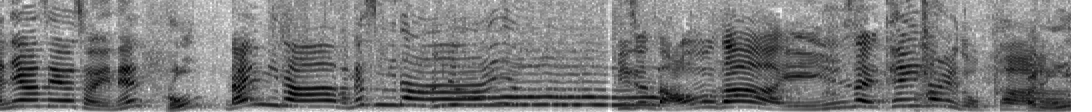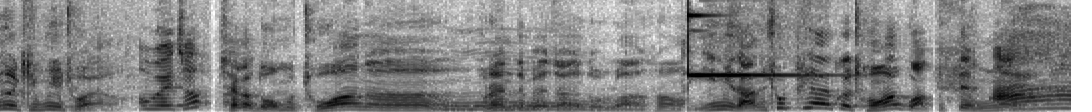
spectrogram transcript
안녕하세요. 저희는 론? 나입니다. 반갑습니다. 안녕. 이제 나보다 이 인사의 텐션이 높아. 아니 오늘 기분이 좋아요. 어, 왜죠? 제가 너무 좋아하는 오. 브랜드 매장에 놀러 와서 이미 나는 쇼핑할 걸 정하고 왔기 때문에 아,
